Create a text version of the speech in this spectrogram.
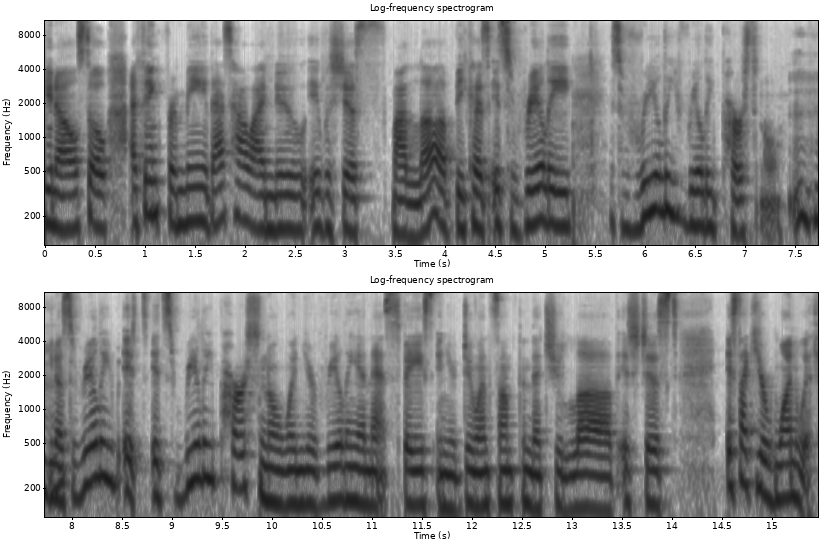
you know? So i think for me that's how i knew it was just my love because it's really it's really really personal Mm-hmm. you know it's really it's it's really personal when you're really in that space and you're doing something that you love it's just it's like you're one with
